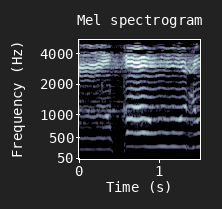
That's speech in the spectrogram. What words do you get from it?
القول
